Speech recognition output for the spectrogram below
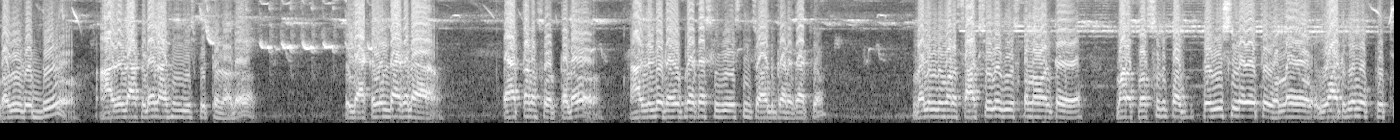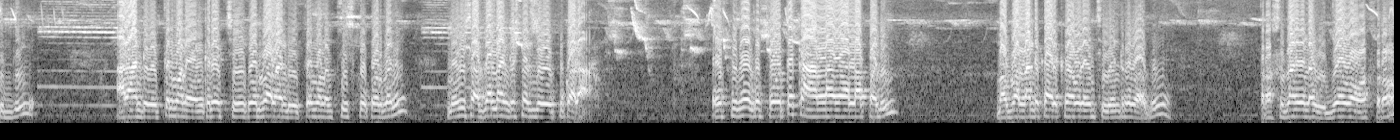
బాబు వీడు వద్దు. ఆల్రెడీ అక్కడే నాశనం చేసి పెట్టున్నాడు వీడు ఎక్కడుంటే అక్కడ ఏతన చూస్తాడు. ఆల్రెడీ రవిప్రకాష్ చేసిన చాటు కనకట్లం మళ్ళీ ఇప్పుడు మన సాక్షిలో చూసుకున్నామంటే మన ప్రస్తుత పొజిషన్లు ఏవైతే ఉన్నాయో వాటికి నొప్పి వచ్చింది. అలాంటి వ్యక్తులు మనం ఎంకరేజ్ చేయకూడదు. అలాంటి వ్యక్తులు మనం తీసుకోకూడదని ముందు సర్దార్ రామకృష్ణ ఒప్పుకోరా ఒప్పుకోకపోతే కాళ్ళ పడి బాబు అలాంటి కార్యక్రమాలు ఏం చేయండి బాబు? ప్రస్తుతానికి నాకు ఉద్యోగం అవసరం.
